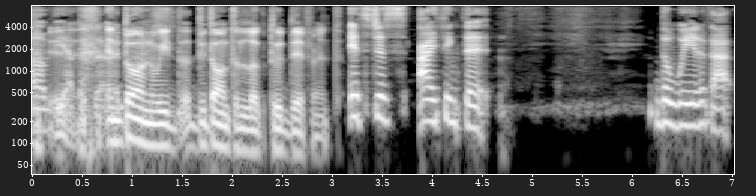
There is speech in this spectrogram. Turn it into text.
of the episode. And don't we don't look too different. It's just I think that the weight of that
